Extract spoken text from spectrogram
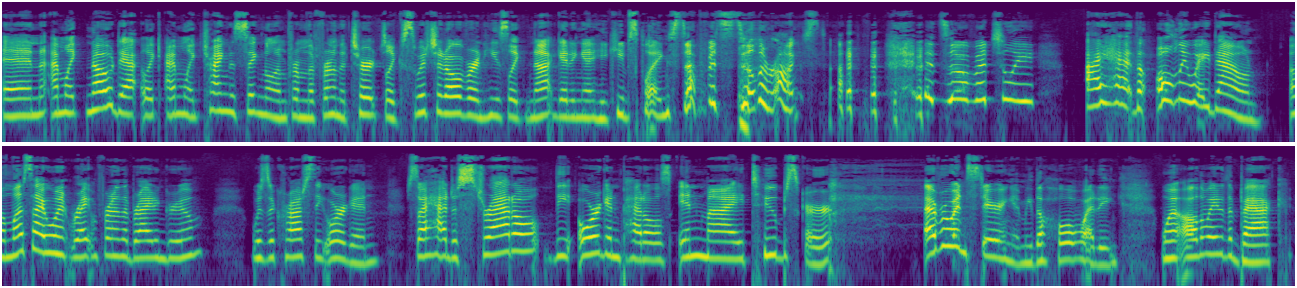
And I'm like, no, dad. Like, I'm like trying to signal him from the front of the church, like, switch it over. And he's like, not getting it. He keeps playing stuff. It's still the wrong stuff. and so eventually, I had the only way down, unless I went right in front of the bride and groom, was across the organ. So I had to straddle the organ pedals in my tube skirt. Everyone's staring at me the whole wedding. Went all the way to the back,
